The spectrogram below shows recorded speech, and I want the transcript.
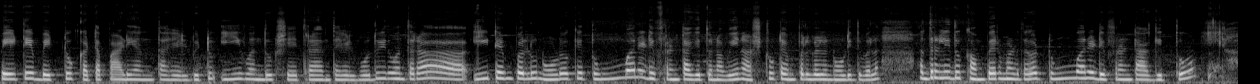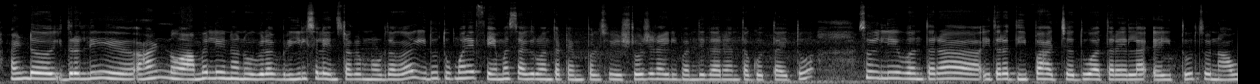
ಪೇಟೆ ಬೆಟ್ಟು ಕಟಪಾಡಿ ಅಂತ ಹೇಳಿಬಿಟ್ಟು ಈ ಒಂದು ಕ್ಷೇತ್ರ ಅಂತ ಹೇಳ್ಬೋದು. ಇದು ಒಂಥರ ಈ ಟೆಂಪಲ್ಲು ನೋಡೋಕ್ಕೆ ತುಂಬಾ ಡಿಫ್ರೆಂಟ್ ಆಗಿತ್ತು. ನಾವೇನು ಅಷ್ಟು ಟೆಂಪಲ್ಗಳು ನೋಡಿದ್ವಲ್ಲ, ಅದರಲ್ಲಿ ಇದು ಕಂಪೇರ್ ಮಾಡಿದಾಗ ತುಂಬಾ ಡಿಫ್ರೆಂಟ್ ಆಗಿತ್ತು. ಆ್ಯಂಡ್ ಇದರಲ್ಲಿ ಆ್ಯಂಡ್ ಆಮೇಲೆ ನಾನು ಇವೆಲ್ಲ ರೀಲ್ಸ್ ಎಲ್ಲ ಇನ್ಸ್ಟಾಗ್ರಾಮ್ ನೋಡಿದಾಗ ಇದು ತುಂಬಾ ಫೇಮಸ್ ಆಗಿರುವಂಥ ಟೆಂಪಲ್ಸು ಎಷ್ಟೋ ಜನ ಇಲ್ಲಿ ಬಂದಿದ್ದಾರೆ ಅಂತ ಗೊತ್ತಾಯಿತು. ಸೊ ಇಲ್ಲಿ ಒಂಥರ ಈ ಥರ ದೀಪ ಹಚ್ಚೋದು, ಆ ಥರ ಎಲ್ಲ ಇತ್ತು. ಸೊ ನಾವು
